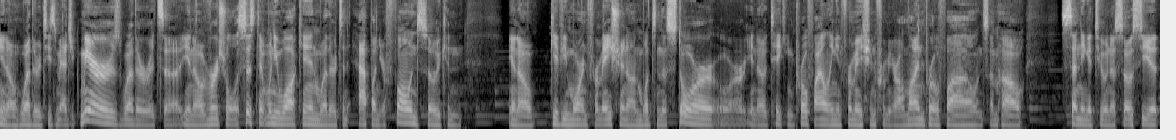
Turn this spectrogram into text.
you know whether it's these magic mirrors, whether it's a you know a virtual assistant when you walk in, whether it's an app on your phone so it can you know give you more information on what's in the store, or you know taking profiling information from your online profile and somehow sending it to an associate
